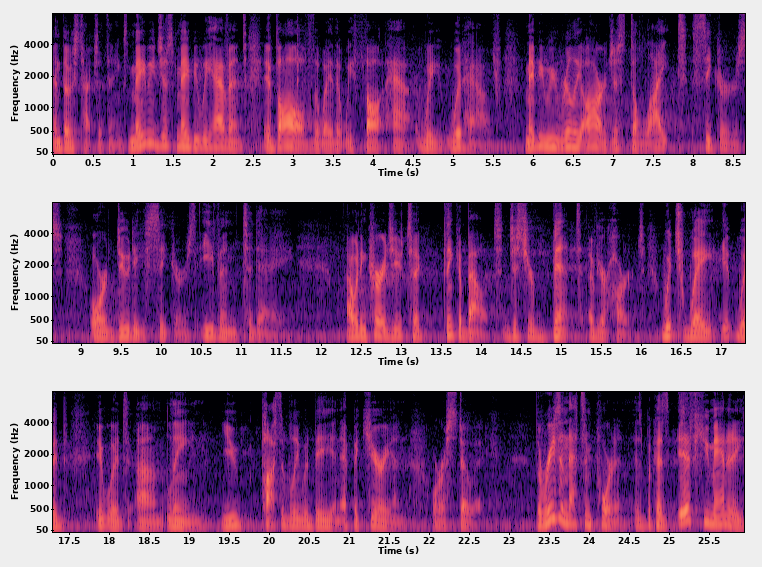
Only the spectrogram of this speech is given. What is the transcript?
and those types of things. Maybe, just maybe, we haven't evolved the way that we thought ha- we would have. Maybe we really are just delight seekers or duty seekers, even today. I would encourage you to think about just your bent of your heart, which way it would, it would um, lean. You possibly would be an Epicurean or a Stoic. The reason that's important is because if humanity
